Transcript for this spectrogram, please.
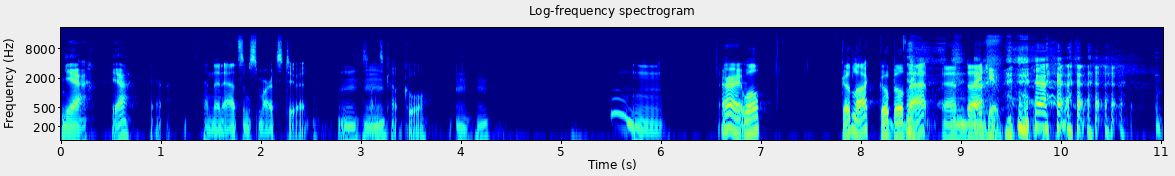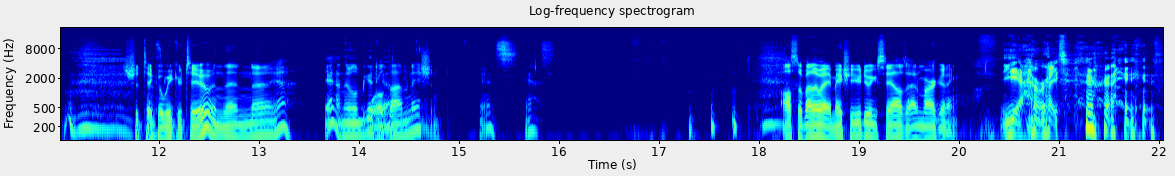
Yeah, yeah. yeah and then add some smarts to it. Sounds kind of cool. Mm-hmm. Hmm. All right. Well, good luck. Go build that. And uh, Thank you. should take a week or two, and then uh, yeah, Yeah, and then we'll be good. world domination. Yes, yes. Also, by the way, make sure you're doing sales and marketing. Yeah, right, right.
